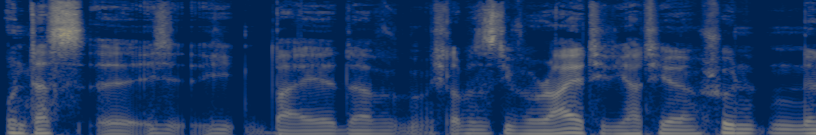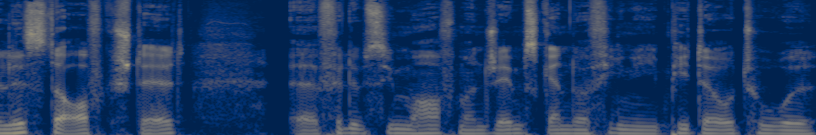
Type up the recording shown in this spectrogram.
Und das äh, ich, bei der, ich glaube, das ist die Variety, die hat hier schön eine Liste aufgestellt äh, Philip Seymour Hoffman, James Gandolfini, Peter O'Toole,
